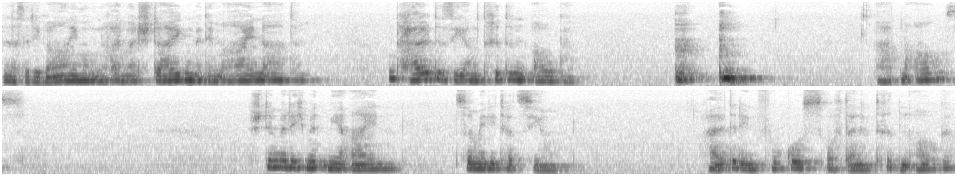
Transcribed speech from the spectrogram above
Lasse die Wahrnehmung noch einmal steigen mit dem Einatmen und halte sie am dritten Auge. Atme aus. Stimme dich mit mir ein zur Meditation. Halte den Fokus auf deinem dritten Auge.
